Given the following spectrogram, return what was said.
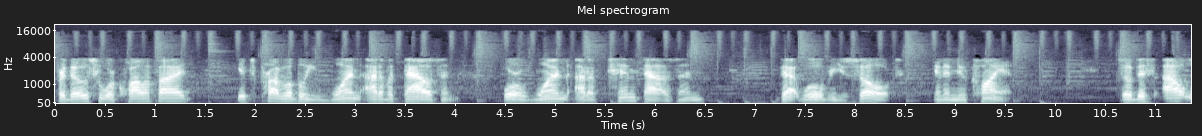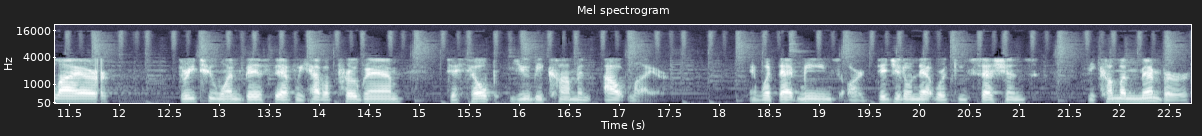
for those who are qualified, it's probably one out of a thousand or one out of 10,000 that will result in a new client. So this outlier 321 BizDev, we have a program to help you become an outlier. And what that means are digital networking sessions. Become a member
